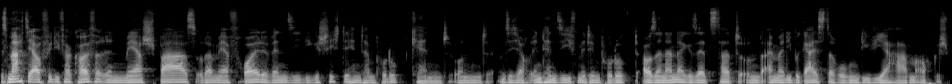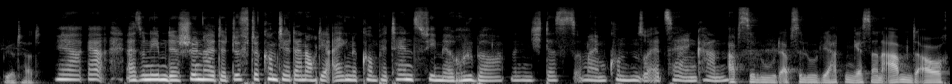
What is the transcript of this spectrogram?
es macht ja auch für die Verkäuferin mehr Spaß oder mehr Freude, wenn sie die Geschichte hinterm Produkt kennt und, und sich auch intensiv mit dem Produkt auseinandergesetzt hat und einmal die Begeisterung, die wir haben, auch gespürt hat. Ja, ja. Also neben der Schönheit der Düfte kommt ja dann auch die eigene Kompetenz viel mehr rüber, wenn ich das meinem Kunden so erzählen kann. Absolut, absolut. Wir hatten gestern Abend auch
